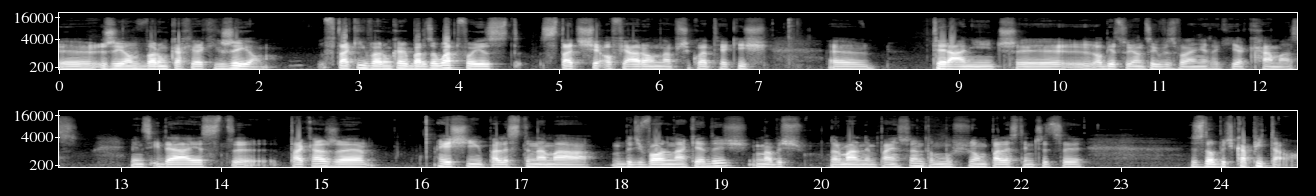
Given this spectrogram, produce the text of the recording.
y, żyją w warunkach, w jakich żyją. W takich warunkach bardzo łatwo jest stać się ofiarą na przykład jakichś y, tyranii czy obiecujących wyzwolenie, takich jak Hamas. Więc idea jest y, taka, że jeśli Palestyna ma być wolna kiedyś i ma być normalnym państwem, to muszą Palestyńczycy zdobyć kapitał.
